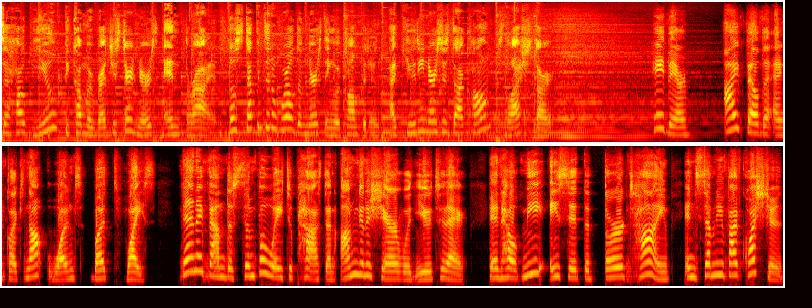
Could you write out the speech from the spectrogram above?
to help you become a registered nurse and thrive. So step into the world of nursing with confidence at qdnurses.com slash start. Hey there. I failed the NCLEX not once, but twice. Then I found the simple way to pass that I'm going to share with you today. It helped me ace it the third time in 75 questions,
